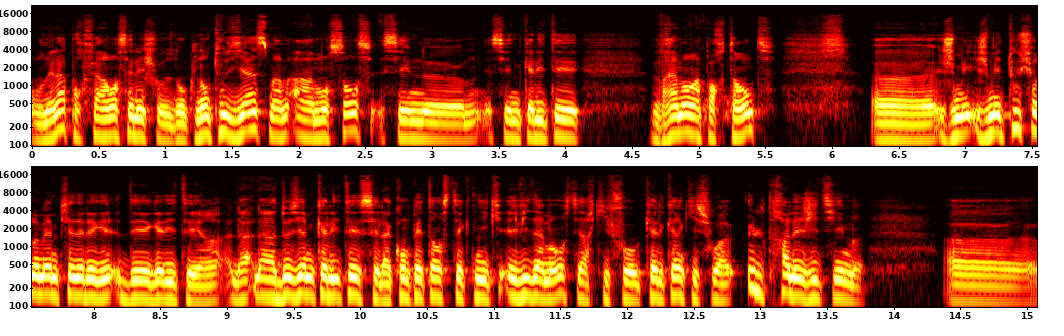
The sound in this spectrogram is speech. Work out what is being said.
On est là pour faire avancer les choses. Donc l'enthousiasme, à, mon sens, c'est une, une qualité vraiment importante. Euh, je, mets, tout sur le même pied d'égalité. Hein. La, deuxième qualité, c'est la compétence technique, évidemment. C'est-à-dire qu'il faut quelqu'un qui soit ultra légitime euh,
